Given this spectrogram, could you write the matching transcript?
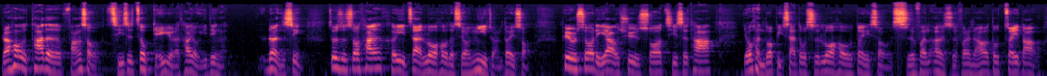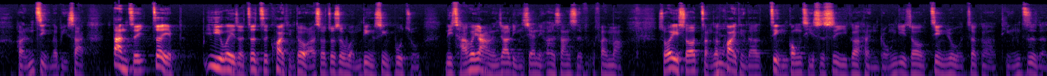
然后他的防守其实就给予了他有一定的韧性，就是说他可以在落后的时候逆转对手。譬如说，你要去说，其实他有很多比赛都是落后对手十分、二十分，然后都追到很紧的比赛。但这这也意味着这支快艇对我来说就是稳定性不足，你才会让人家领先你二三十分嘛。所以说，整个快艇的进攻其实是一个很容易就进入这个停滞的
